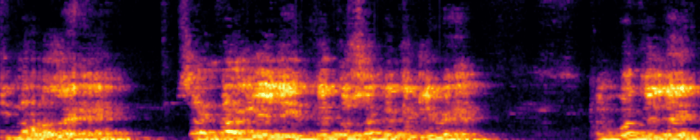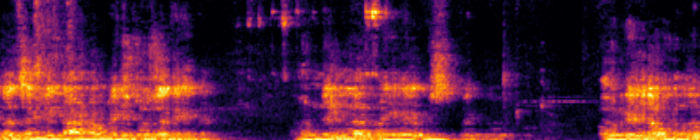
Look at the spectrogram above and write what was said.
ಈಗ ನೋಡಿದ್ರೆ ಸಣ್ಣ ಹಳ್ಳಿಯಲ್ಲಿ ಎಂತೆಂಥ ಸಂಗತಿಗಳಿವೆ. ನಮ್ಗೆ ಗೊತ್ತಿಲ್ಲ ಇಂಥ ಸಂಗೀತ ಆಡೋರು ಎಷ್ಟೋ ಜನ ಇದೆ ಅವ್ರನ್ನೆಲ್ಲ ಪ್ರಯೋಗಿಸ್ಬೇಕು ಅವ್ರಿಗೆಲ್ಲ ಒಂದು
